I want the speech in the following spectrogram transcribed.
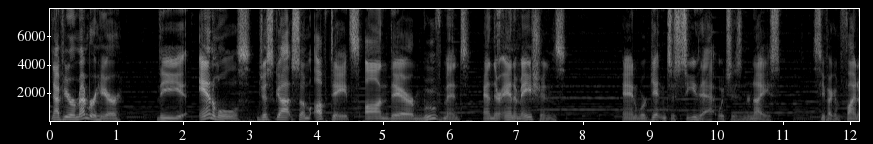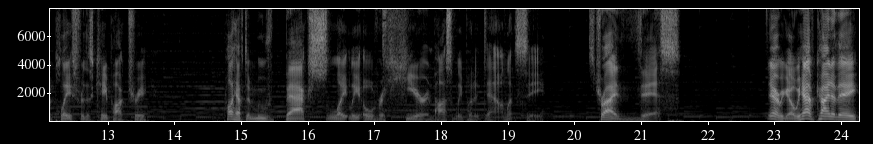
Now, if you remember here, the animals just got some updates on their movement and their animations. And we're getting to see that, which is nice. See if I can find a place for this kapok tree. Probably have to move back slightly over here and possibly put it down. Let's see. Let's try this. There we go. We have kind of a,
